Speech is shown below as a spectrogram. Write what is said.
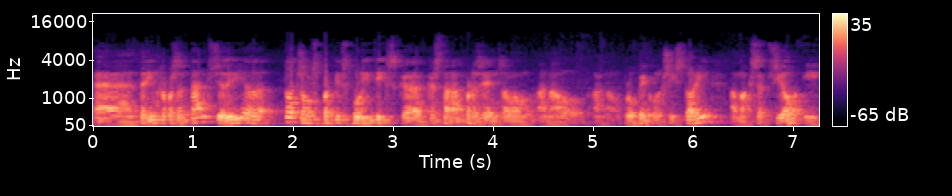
eh, tenim representants, jo diria, de tots els partits polítics que, que estaran presents en el, en, el, en el proper consistori, amb excepció, i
